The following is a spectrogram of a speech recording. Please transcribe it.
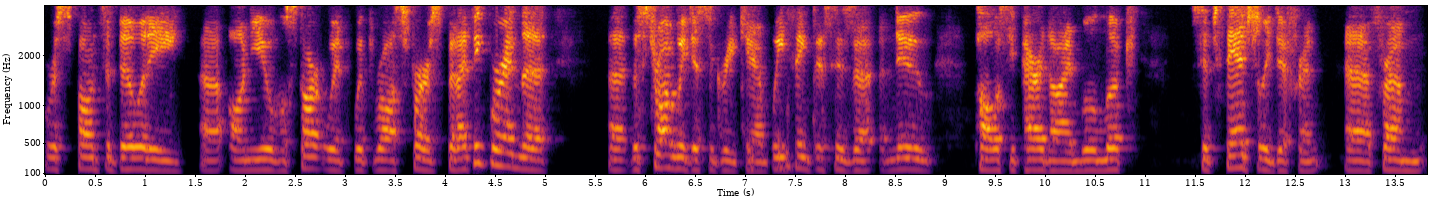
responsibility uh, on you. We'll start with with Ross first, but I think we're in the uh, the strongly disagree camp. We think this is a, a new policy paradigm. Will look substantially different uh, from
